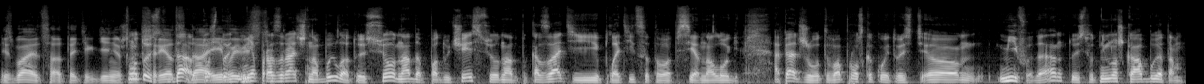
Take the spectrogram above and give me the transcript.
избавиться от этих денежных Ну, то есть, средств, да, да, то, и что вывести. непрозрачно было, то есть все надо подучесть, все надо показать и платить с этого все налоги. Опять же, вот вопрос какой, то есть э, мифы, да, то есть вот немножко об этом.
